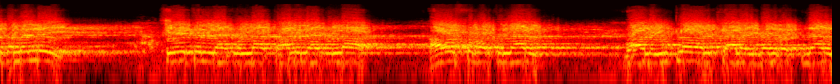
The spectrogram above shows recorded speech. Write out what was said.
కొంతమంది చేతులు లేకుండా కాళ్ళు లేకుండా అవస్థపడుతున్నారు. వాళ్ళ ఇంట్లో వాళ్ళు చాలా ఇబ్బంది పడుతున్నారు.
